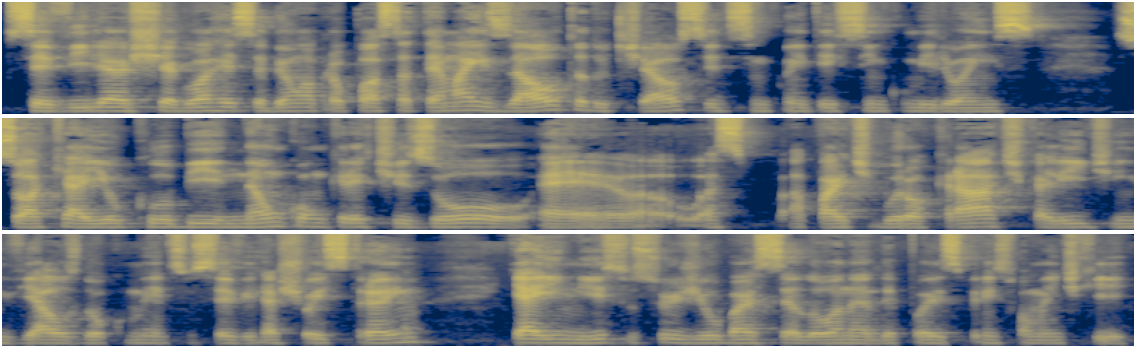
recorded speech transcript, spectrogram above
Sevilha chegou a receber uma proposta até mais alta do Chelsea, de 55 milhões, só que aí o clube não concretizou é, a, a, parte burocrática ali de enviar os documentos, o Sevilha achou estranho, e aí nisso surgiu o Barcelona, depois principalmente que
